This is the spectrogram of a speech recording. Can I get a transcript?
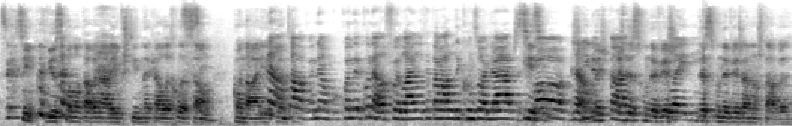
Sim, porque viu-se que ele não estava nada investido naquela relação. Sim. Quando a área. Não, estava, não. Quando, quando ela foi lá, ela até estava ali com os olhares, sim, tipo, sim. oh, que não, mas, mas da segunda vez da segunda vez já não estava.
